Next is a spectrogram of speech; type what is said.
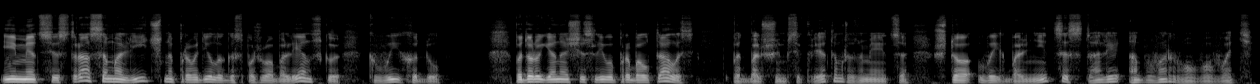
и медсестра самолично проводила госпожу Оболенскую к выходу по дороге она счастливо проболталась, под большим секретом, разумеется, что в их больнице стали обворовывать.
